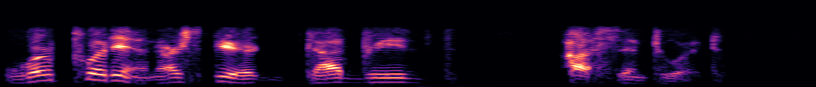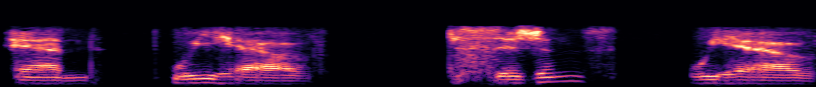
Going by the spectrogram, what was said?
we're put in our spirit. God breathed us into it, and we have decisions. We have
